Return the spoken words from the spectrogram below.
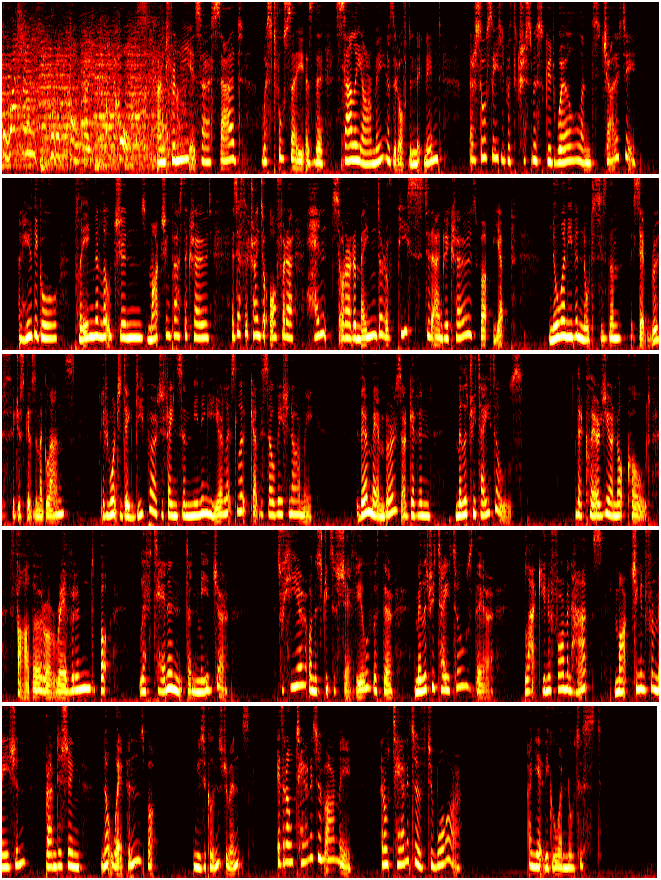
The Russians would have conquered, of course. And for me, it's a sad, wistful sight as the Sally Army, as they're often nicknamed, are associated with Christmas goodwill and charity. And here they go, playing their little tunes, marching past the crowd, as if they're trying to offer a hint or a reminder of peace to the angry crowd. But yep, no one even notices them, except Ruth, who just gives them a glance. If you want to dig deeper to find some meaning here, let's look at the Salvation Army. Their members are given military titles. Their clergy are not called father or reverend, but lieutenant and major. So, here on the streets of Sheffield, with their military titles, their black uniform and hats, marching in formation, brandishing not weapons but musical instruments, is an alternative army, an alternative to war. And yet they go unnoticed.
